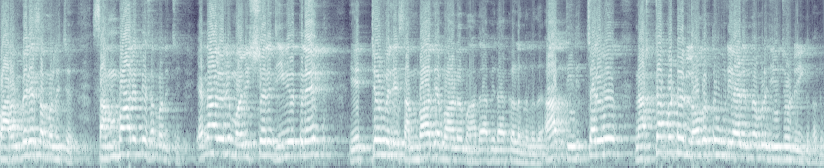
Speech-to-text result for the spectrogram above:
പറമ്പിനെ സംബന്ധിച്ച് സമ്പാദ്യത്തെ സംബന്ധിച്ച്. എന്നാൽ ഒരു മനുഷ്യന് ജീവിതത്തിലെ ഏറ്റവും വലിയ സമ്പാദ്യമാണ് മാതാപിതാക്കൾ എന്നുള്ളത്. ആ തിരിച്ചറിവ് നഷ്ടപ്പെട്ട ഒരു ലോകത്തു കൂടിയാണ് ഇന്ന് നമ്മൾ ജീവിച്ചുകൊണ്ടിരിക്കുന്നത്.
